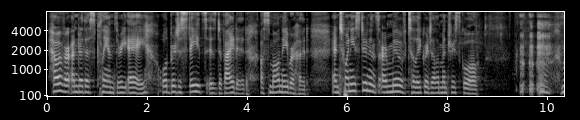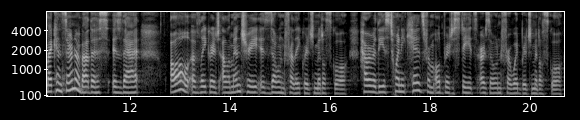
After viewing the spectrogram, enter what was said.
However, under this Plan 3A, Old Bridge Estates is divided, a small neighborhood, and 20 students are moved to Lakeridge Elementary School. My concern about this is that all of Lakeridge Elementary is zoned for Lakeridge Middle School. However, these 20 kids from Old Bridge Estates are zoned for Woodbridge Middle School.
